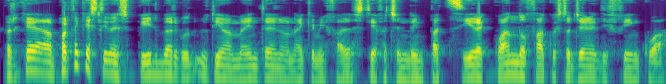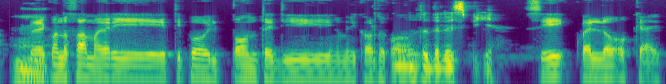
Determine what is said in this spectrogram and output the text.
Perché a parte che Steven Spielberg ultimamente non è che mi fa- stia facendo impazzire quando fa questo genere di film qua. Mm. Perché quando fa magari tipo il ponte di non mi ricordo Ponte cosa. delle spie. Sì, quello ok.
